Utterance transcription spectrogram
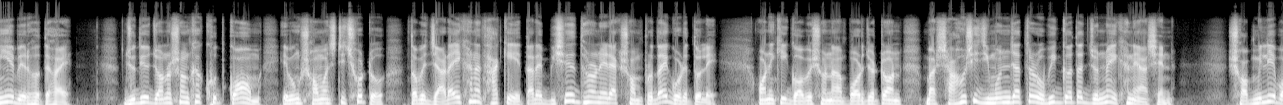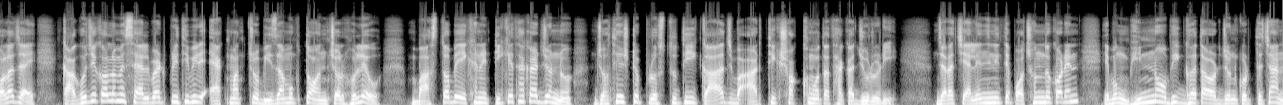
নিয়ে বের হতে হয়। যদিও জনসংখ্যা খুব কম এবং সমাজটি ছোট, তবে যারা এখানে থাকে তারা বিশেষ ধরনের এক সম্প্রদায় গড়ে তোলে। অনেকেই গবেষণা, পর্যটন বা সাহসী জীবনযাত্রার অভিজ্ঞতার জন্য এখানে আসেন। সব মিলিয়ে বলা যায়, কাগজে কলমে স্যালবার্ট পৃথিবীর একমাত্র বিজামুক্ত অঞ্চল হলেও বাস্তবে এখানে টিকে থাকার জন্য যথেষ্ট প্রস্তুতি, কাজ বা আর্থিক সক্ষমতা থাকা জরুরি। যারা চ্যালেঞ্জ নিতে পছন্দ করেন এবং ভিন্ন অভিজ্ঞতা অর্জন করতে চান,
